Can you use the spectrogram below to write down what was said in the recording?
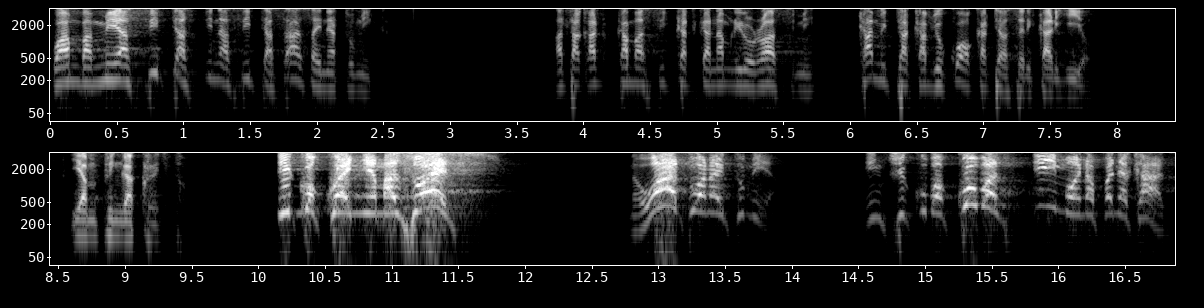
kwamba 666 sasa inatumika hata kama si katika namna hilo rasmi kama itakavyokuwa wakati wa serikali hiyo ya mpinga kristo. Iko kwenye mazoezi na watu wanaitumia. Nchi kubwa kubwa imo inafanya kazi.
